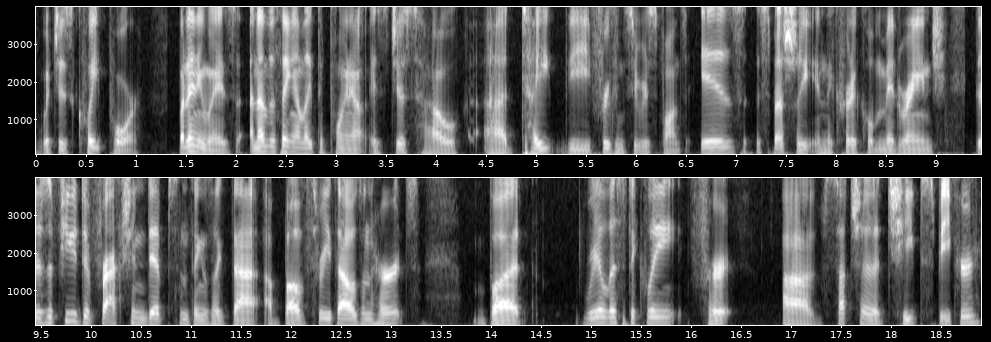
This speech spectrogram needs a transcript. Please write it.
which is quite poor. But anyways, another thing I like to point out is just how uh, tight the frequency response is, especially in the critical mid-range. There's a few diffraction dips and things like that above 3000 hertz, but realistically, for uh, such a cheap speaker,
